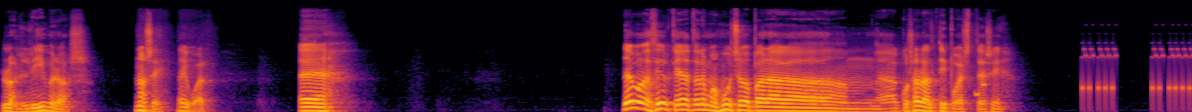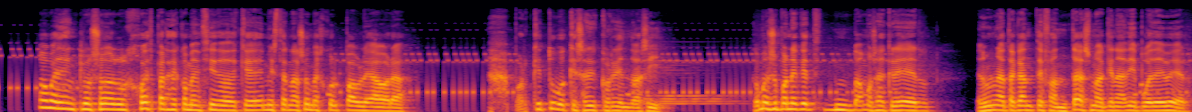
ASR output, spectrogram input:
los libros. No sé, da igual. Eh... Debo decir que ya tenemos mucho para mm, acusar al tipo este, sí. Oh, vaya, incluso el juez parece convencido de que Mr. Nasum es culpable ahora. Ah, ¿Por qué tuvo que salir corriendo así? ¿Cómo se supone que vamos a creer en un atacante fantasma que nadie puede ver.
